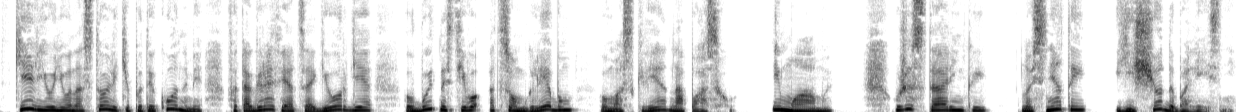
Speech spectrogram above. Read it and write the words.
В келье у него на столике под иконами фотографии отца Георгия в бытность его отцом Глебом в Москве на Пасху. И мамы, уже старенькой, но снятой еще до болезни.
